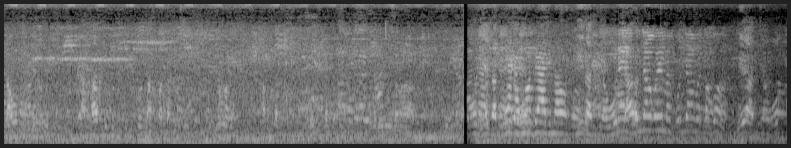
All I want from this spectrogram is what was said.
जाऊ खास की डिस्ट्रिक्ट को ट्रांसपोर्ट का जो हम तीन आदमी वो ये आदमी वो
